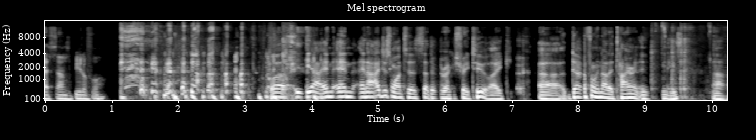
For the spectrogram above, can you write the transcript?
That sounds beautiful. well, yeah, and and and I just want to set the record straight too. Like, uh, definitely not a tyrant in these. Uh,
